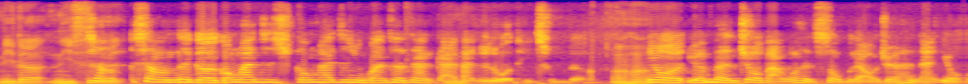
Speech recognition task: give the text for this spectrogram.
你的你是像像那个公开资讯公开资讯观测站改版就是我提出的，因为我原本旧版我很受不了，我觉得很难用。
